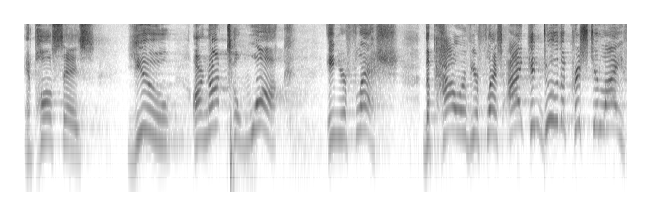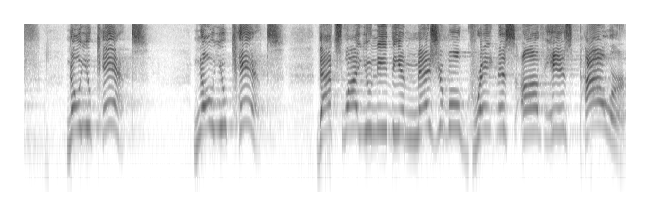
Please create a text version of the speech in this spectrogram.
And Paul says, You are not to walk in your flesh, the power of your flesh. I can do the Christian life. No, you can't. No, you can't. That's why you need the immeasurable greatness of his power.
